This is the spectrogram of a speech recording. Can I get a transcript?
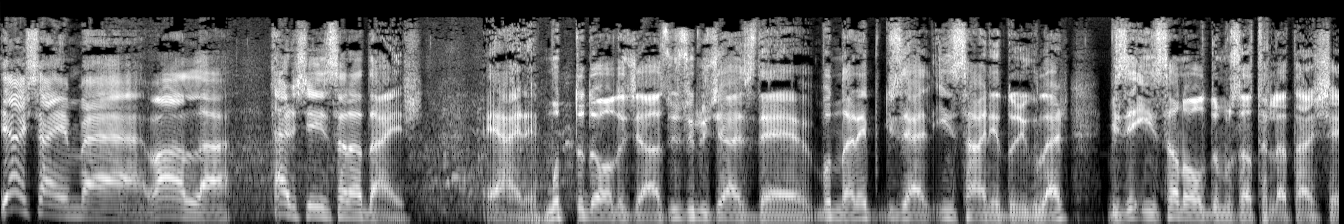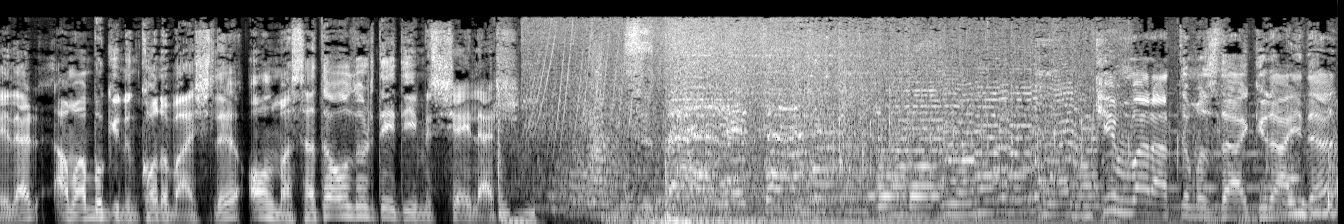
Yaşayın be valla her şey insana dair. Yani mutlu da olacağız, üzüleceğiz de. Bunlar hep güzel insani duygular. Bize insan olduğumuzu hatırlatan şeyler. Ama bugünün konu başlığı olmasa da olur dediğimiz şeyler. Kim var hattımızda? Günaydın.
